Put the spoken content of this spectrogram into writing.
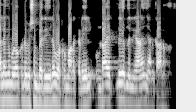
അല്ലെങ്കിൽ ബ്ലോക്ക് ഡിവിഷൻ പരിധിയിലെ വോട്ടർമാർക്കിടയിൽ ഉണ്ടായിട്ടുണ്ട് എന്ന് തന്നെയാണ് ഞാൻ കാണുന്നത്.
